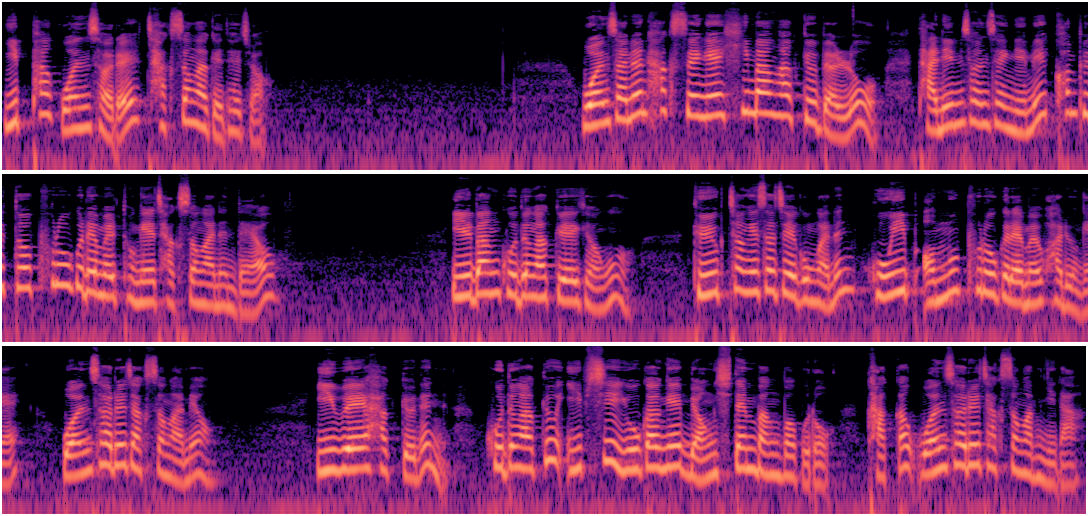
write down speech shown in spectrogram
입학 원서를 작성하게 되죠. 원서는 학생의 희망 학교별로 담임 선생님이 컴퓨터 프로그램을 통해 작성하는데요. 일반 고등학교의 경우 교육청에서 제공하는 고입 업무 프로그램을 활용해 원서를 작성하며 이외의 학교는 고등학교 입시 요강에 명시된 방법으로 각각 원서를 작성합니다.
